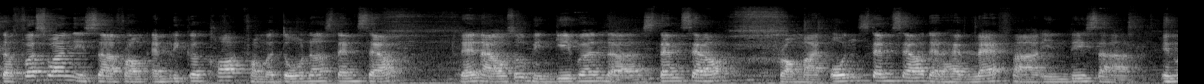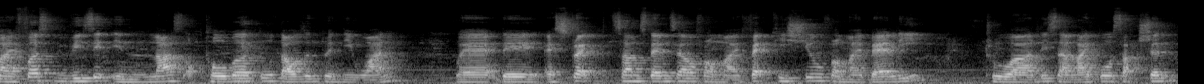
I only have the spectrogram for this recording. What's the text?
the first one is uh, from umbilical cord from a donor stem cell. Then I also been given the stem cell from my own stem cell that I have left uh, in this uh, in my first visit in last October 2021 where they extract some stem cell from my fat tissue from my belly through uh, this uh, liposuction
